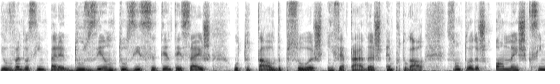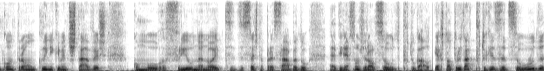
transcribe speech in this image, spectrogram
elevando assim para 276 o total de pessoas infectadas em Portugal. São todos homens que se encontram clinicamente estáveis, como referiu na noite de sexta para sábado a Direção-Geral de Saúde de Portugal. Esta Autoridade Portuguesa de Saúde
